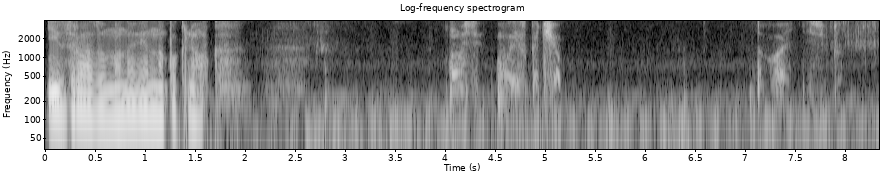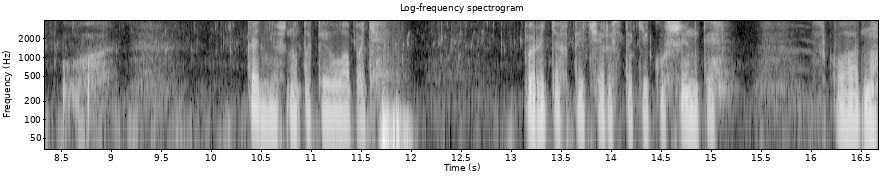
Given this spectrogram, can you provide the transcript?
і зразу мгновенна покльовка. Ось вискочив. Конечно, такий лапать перетягти через такі кушинки складно.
